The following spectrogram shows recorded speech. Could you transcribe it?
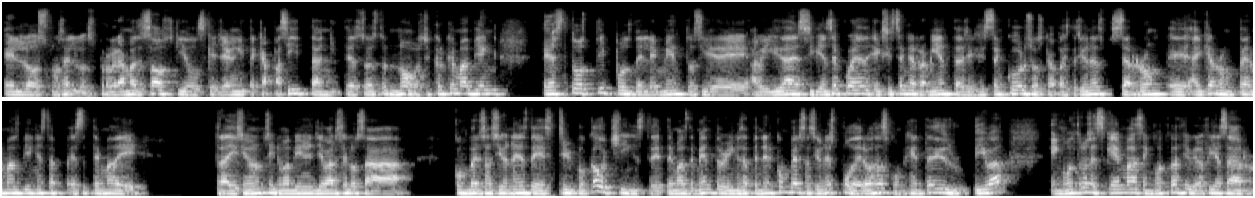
en los, no sé, los programas de soft skills que llegan y te capacitan y todo esto. No, yo creo que más bien estos tipos de elementos y de habilidades, si bien se pueden, existen herramientas, existen cursos, capacitaciones, se rompe, eh, hay que romper más bien esta, este tema de tradición, sino más bien llevárselos a conversaciones de circle coaching, de temas de mentoring, o sea, tener conversaciones poderosas con gente disruptiva en otros esquemas, en otras geografías, o sea,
